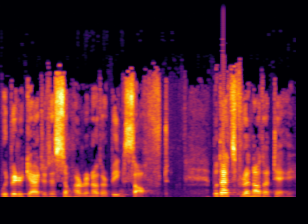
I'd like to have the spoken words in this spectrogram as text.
would be regarded as somehow or another being soft. But that's for another day.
